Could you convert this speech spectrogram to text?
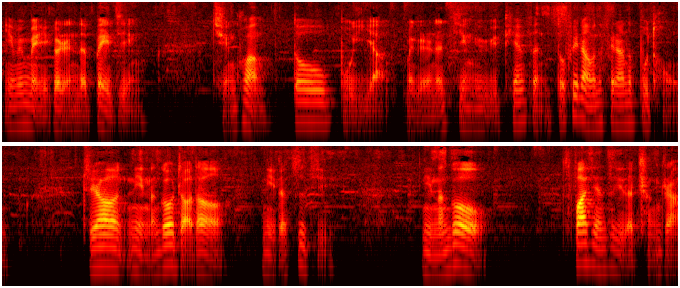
因为每一个人的背景情况。都不一样，每个人的境遇、天分都非常非常的不同。只要你能够找到你的自己，你能够发现自己的成长，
